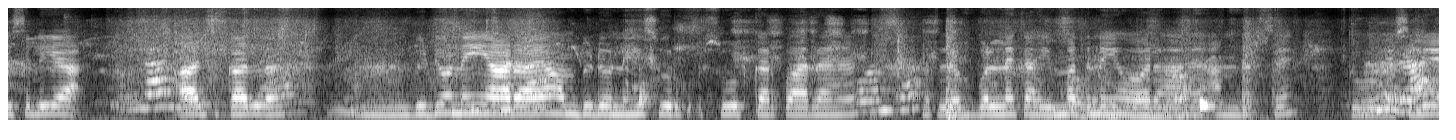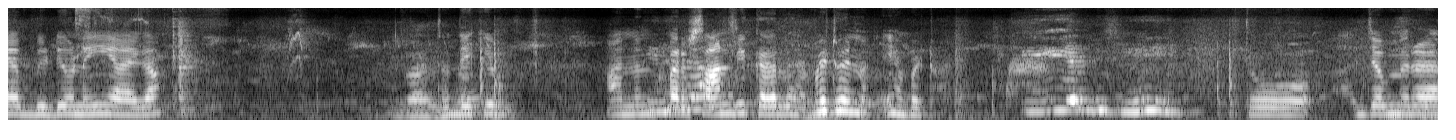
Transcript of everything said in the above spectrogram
इसलिए आज कल वीडियो नहीं आ रहा है। हम वीडियो नहीं शूट कर पा रहे हैं। मतलब बोलने का हिम्मत नहीं हो रहा है अंदर से तो इसलिए वीडियो नहीं आएगा। तो देखिए, आनंद परेशान भी कर रहा है। बैठो ना, यहाँ बैठो। तो जब मेरा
